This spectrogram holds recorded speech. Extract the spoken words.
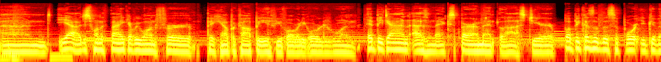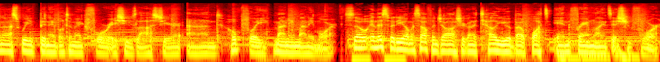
And yeah, I just want to thank everyone for picking up a copy if you've already ordered one. It began as an experiment last year, but because of the support you've given us, we've been able to make four issues last year and hopefully many, many more. So in this video, myself and Josh are going to tell you about what's in Framelines issue four.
